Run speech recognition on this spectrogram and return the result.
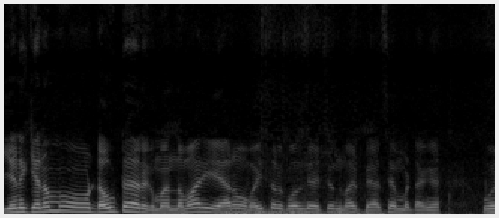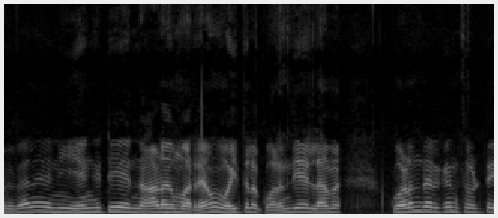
எனக்கு என்னமோ டவுட்டாக இருக்குமா? அந்த மாதிரி யாரும் வயிற்றுல குழந்தைய வச்சு அந்த மாதிரி பேசவே மாட்டாங்க. ஒரு வேளை நீ எங்கிட்டே நாடகம் மாறுறேன் வயிற்றுல குழந்தையே இல்லாமல் குழந்தை இருக்குன்னு சொல்லிட்டு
